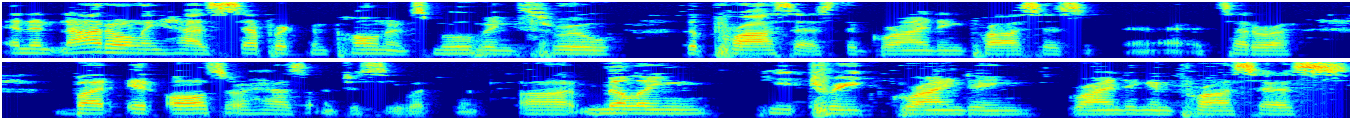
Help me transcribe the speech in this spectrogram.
and it not only has separate components moving through the process, the grinding process, etc., but it also has. Let me just see what uh, milling, heat treat, grinding, grinding in process,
